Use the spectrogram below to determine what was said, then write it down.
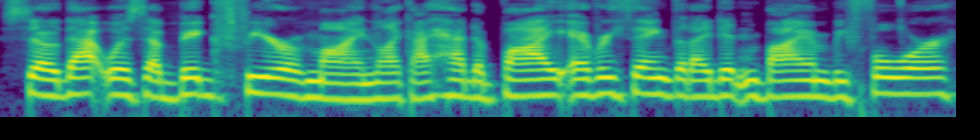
So that was a big fear of mine. Like I had to buy everything that I didn't buy them before.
